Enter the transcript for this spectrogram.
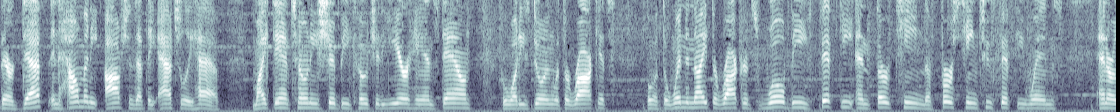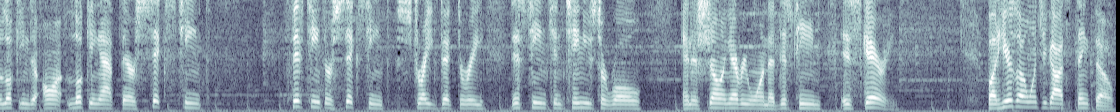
their depth and how many options that they actually have. Mike D'Antoni should be coach of the year, hands down, for what he's doing with the Rockets. But with the win tonight, the Rockets will be 50 and 13, the first team to 50 wins, and are looking to uh, looking at their 16th, 15th or 16th straight victory. This team continues to roll and is showing everyone that this team is scary. But here's what I want you guys to think though.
